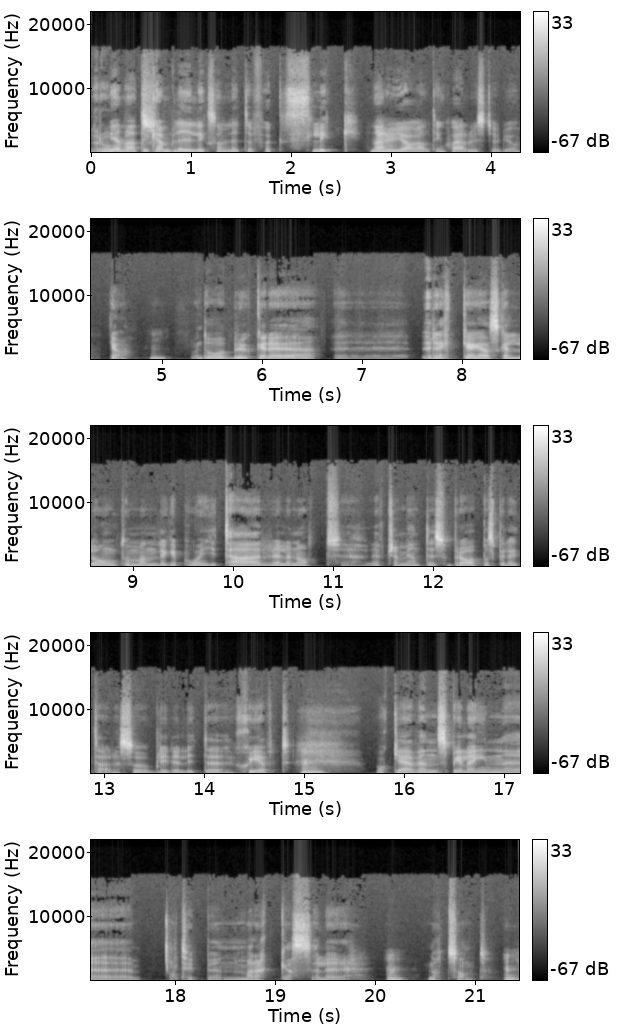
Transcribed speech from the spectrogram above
Jag robot. menar att det kan bli liksom lite för slick när du gör allting själv i studio. Ja. Mm. Då brukar det eh, räcka ganska långt om man lägger på en gitarr eller något. Eftersom jag inte är så bra på att spela gitarr så blir det lite skevt. Mm. Och även spela in eh, typ en maracas eller Mm. Något sånt. Mm.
